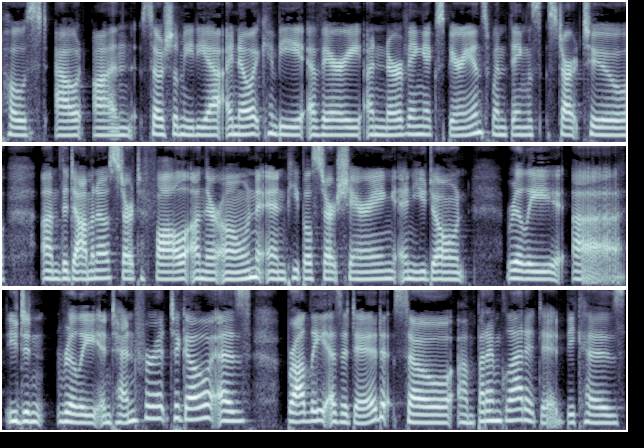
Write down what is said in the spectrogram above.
post out on social media. I know it can be a very unnerving experience when things start to, um, the dominoes start to fall on their own and people start sharing and you don't really, uh, you didn't really intend for it to go as broadly as it did. So, um, but I'm glad it did because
